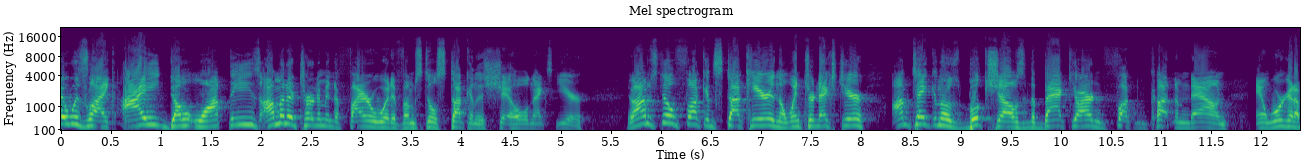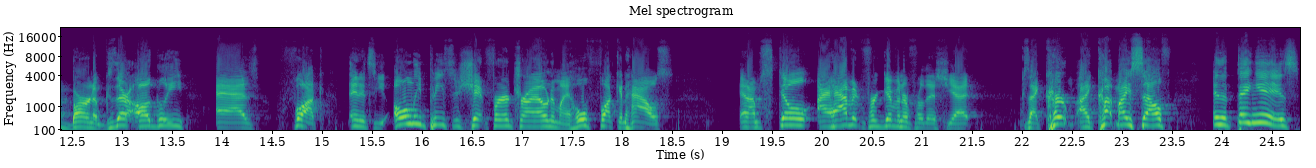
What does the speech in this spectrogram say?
I was like, I don't want these. I'm gonna turn them into firewood if I'm still stuck in this shithole next year. If I'm still fucking stuck here in the winter next year, I'm taking those bookshelves in the backyard and fucking cutting them down, and we're gonna burn them because they're ugly as fuck. And it's the only piece of shit furniture I own in my whole fucking house. And I'm still, I haven't forgiven her for this yet because I, cur- I cut myself. And the thing is,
